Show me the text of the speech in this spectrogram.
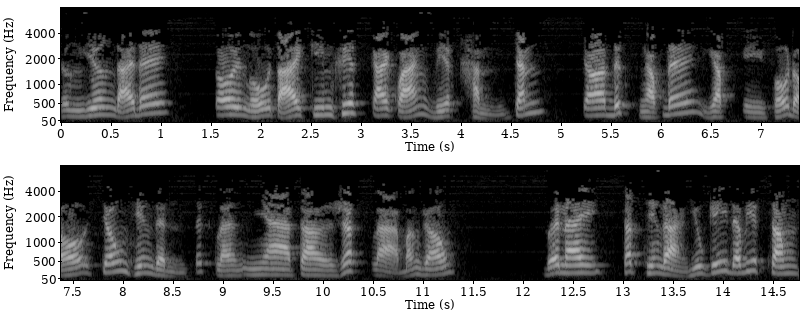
thường dương đại đế, tôi ngụ tại kim khuyết cai quản việc hành chánh cho Đức Ngọc Đế gặp kỳ phổ độ chốn thiên đình, tức là nhà trời rất là bận rộn. Bữa nay, sách thiên đàng du ký đã viết xong,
